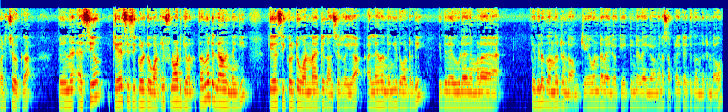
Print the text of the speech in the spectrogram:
പഠിച്ചു വെക്കുക. പിന്നെ S U K S is equal to one if not given തന്നിട്ടില്ല എന്നുണ്ടെങ്കിൽ K S equal to one ആയിട്ട് കൺസിഡർ ചെയ്യുക. അല്ലെന്നുണ്ടെങ്കിൽ ഇത് ഓൾറെഡി ഇതിലിവിടെ നമ്മളെ ഇതിൽ തന്നിട്ടുണ്ടാവും. കെ വണ്ണിന്റെ വാല്യൂ കെ ടുന്റെ വാല്യൂ അങ്ങനെ സെപ്പറേറ്റ് ആയിട്ട് തന്നിട്ടുണ്ടാവും.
